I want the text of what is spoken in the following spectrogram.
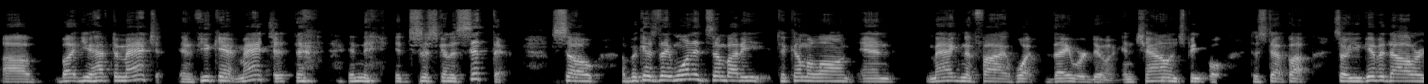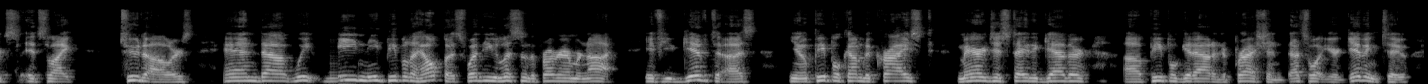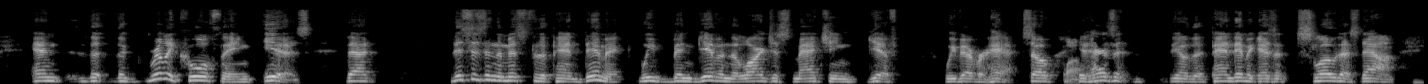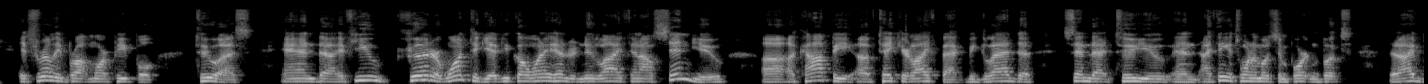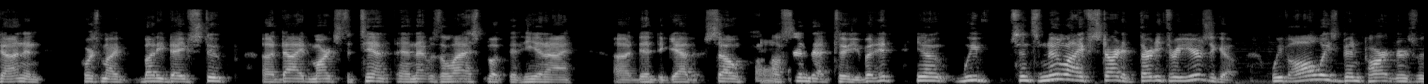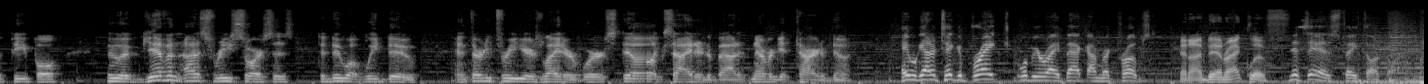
uh, but you have to match it. And if you can't match it, then it's just going to sit there." So, uh, because they wanted somebody to come along and magnify what they were doing and challenge people to step up. So you give a dollar, it's it's like two dollars, and uh, we we need people to help us, whether you listen to the program or not. If you give to us, you know, people come to Christ, marriages stay together uh, people get out of depression. That's what you're giving to. And the, the really cool thing is that this is in the midst of the pandemic. We've been given the largest matching gift we've ever had. So wow. it hasn't, you know, the pandemic hasn't slowed us down. It's really brought more people to us. And uh, if you could or want to give, you call 1 800 New Life, and I'll send you uh, a copy of Take Your Life Back. Be glad to send that to you. And I think it's one of the most important books that I've done. And of course, my buddy Dave Stoop uh, died March the 10th, and that was the last book that he and I uh, did together. So I'll send that to you. But it, you know, we've since New Life started 33 years ago, we've always been partners with people who have given us resources to do what we do. And 33 years later, we're still excited about it. Never get tired of doing it. Hey, we got to take a break. We'll be right back. I'm Rick Probst. And I'm Dan Ratcliffe. This is Faith Talk Live.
